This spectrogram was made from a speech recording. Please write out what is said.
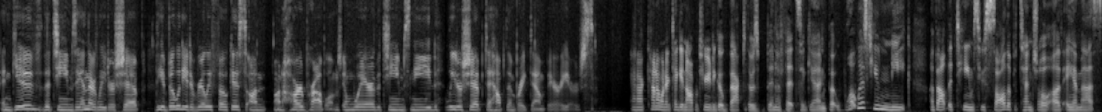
and give the teams and their leadership the ability to really focus on on hard problems and where the teams need leadership to help them break down barriers. And I kind of want to take an opportunity to go back to those benefits again. But what was unique about the teams who saw the potential of AMS,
